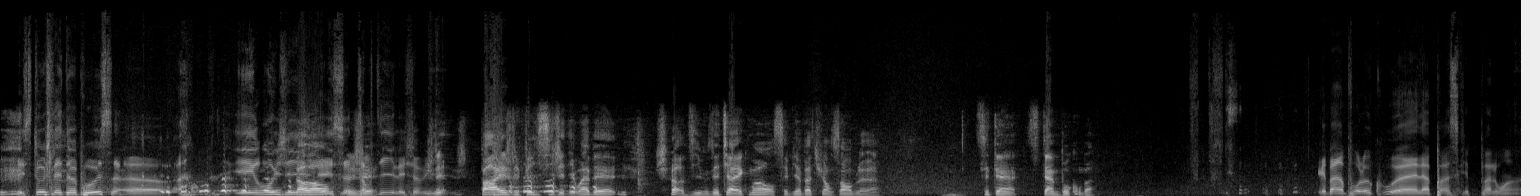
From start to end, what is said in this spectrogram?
Il se touche les deux pouces. euh, il rougit Non, non, et il se tortille les chevilles. pareil, je l'ai fait ici, j'ai dit, ouais, mais je leur dis, vous étiez avec moi, on s'est bien battu ensemble. C'était un, c'était un beau combat. Et ben pour le coup, euh, la passe qui est pas loin.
